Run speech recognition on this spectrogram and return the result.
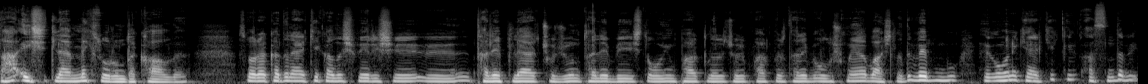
daha eşitlenmek zorunda kaldı. Sonra kadın erkek alışverişi, e, talepler, çocuğun talebi, işte oyun parkları, çocuk parkları talebi oluşmaya başladı ve bu hegemonik erkeklik aslında bir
